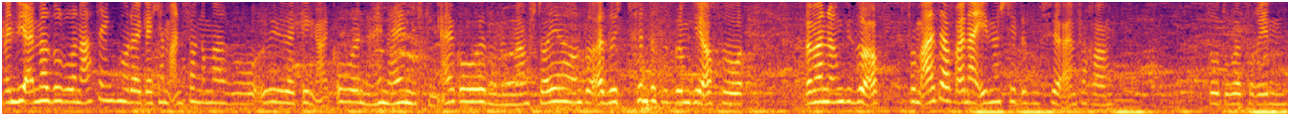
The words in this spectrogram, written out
wenn die einmal so drüber nachdenken oder gleich am Anfang immer so, wie gesagt, gegen Alkohol, nein, nein, nicht gegen Alkohol, sondern am Steuer und so. Also ich finde, das ist irgendwie auch so, wenn man irgendwie so auch vom Alter auf einer Ebene steht, ist es viel einfacher, so drüber zu reden.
